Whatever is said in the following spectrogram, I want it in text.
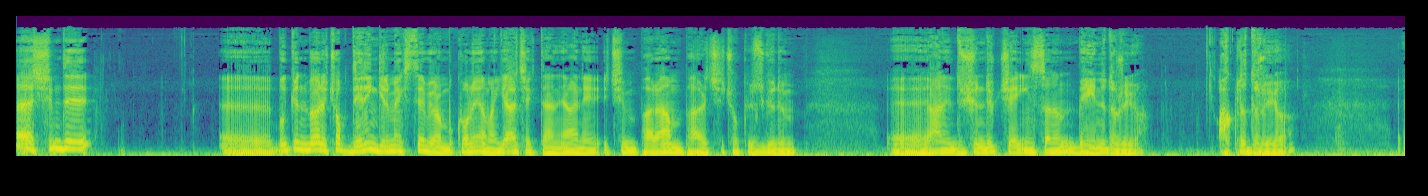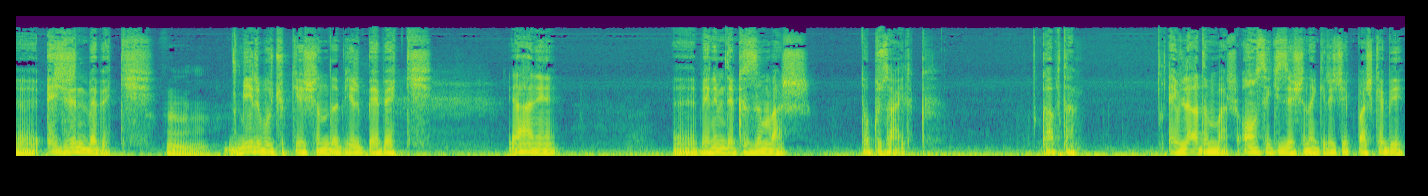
Evet şimdi e, bugün böyle çok derin girmek istemiyorum bu konuya ama gerçekten yani içim paramparça çok üzgünüm. E, yani düşündükçe insanın beyni duruyor. Aklı duruyor. E, Ecrin bebek. Bir buçuk yaşında bir bebek. Yani e, benim de kızım var. 9 aylık. Kaptan. Evladım var. 18 yaşına girecek başka bir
